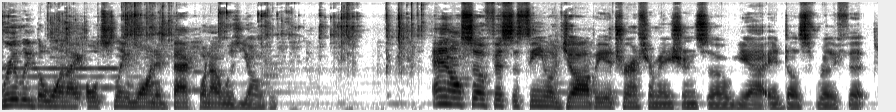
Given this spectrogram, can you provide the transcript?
really the one I ultimately wanted back when I was younger. And also fits the theme of Jobby and transformation, so yeah, it does really fit.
